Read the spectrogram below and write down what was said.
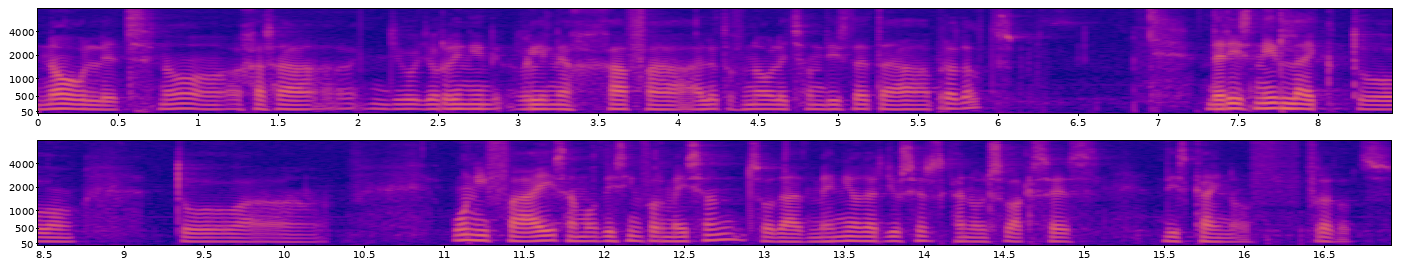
knowledge, no, has a, you, you really, really have a, a, lot of knowledge on these data products. There is need like to to uh, unify some of this information so that many other users can also access this kind of products.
